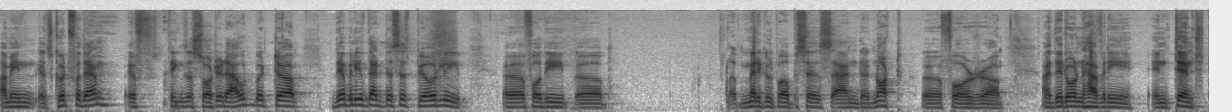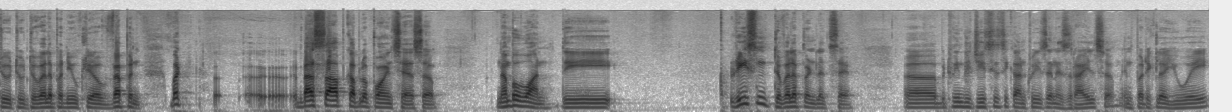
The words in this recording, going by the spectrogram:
I mean, it's good for them if things are sorted out, but uh, they believe that this is purely uh, for the uh, medical purposes and uh, not uh, for, they don't have any intent to, to develop a nuclear weapon. But, uh, Ambassador, a couple of points here, sir. Number one, the recent development, let's say, uh, between the GCC countries and Israel, sir, in particular UAE,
